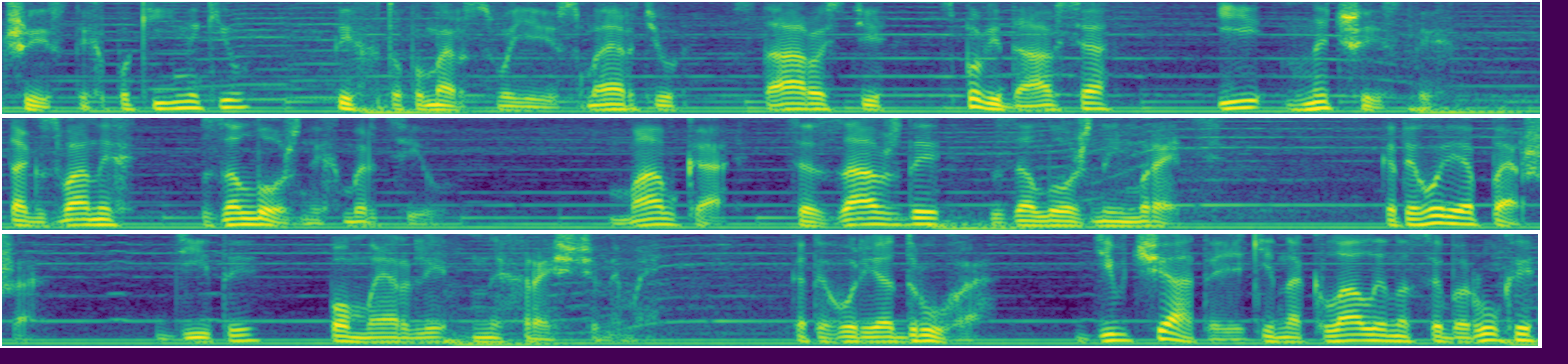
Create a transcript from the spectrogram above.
чистих покійників, тих, хто помер своєю смертю, старості, сповідався, і нечистих, так званих заложних мерців. Мавка це завжди заложний мрець. Категорія перша діти, померлі нехрещеними. Категорія друга дівчата, які наклали на себе руки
